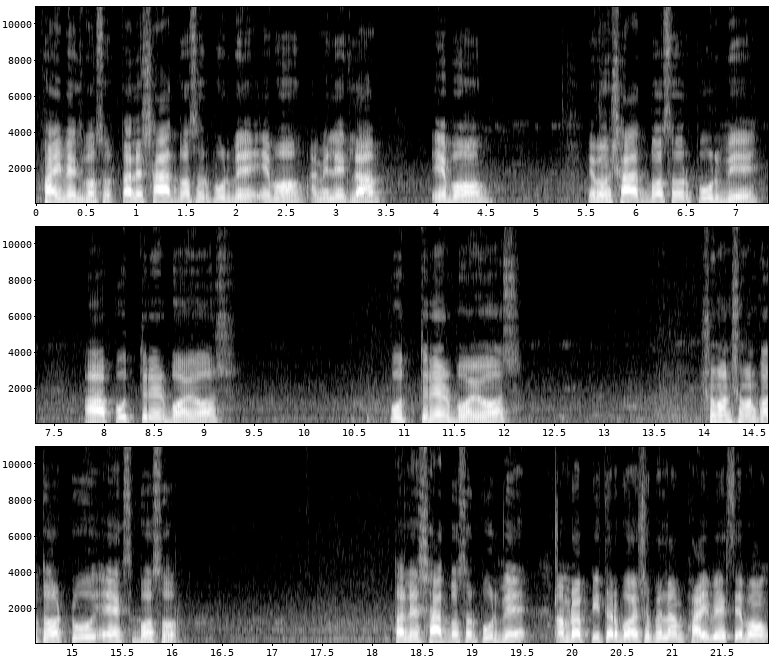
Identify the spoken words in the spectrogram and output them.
ফাইভ এক্স বছর। তাহলে সাত বছর পূর্বে এবং আমি লিখলাম, এবং এবং সাত বছর পূর্বে পুত্রের বয়স পুত্রের বয়স সমান সমান কত? টু এক্স বছর। তাহলে সাত বছর পূর্বে আমরা পিতার বয়সও পেলাম ফাইভ এক্স এবং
